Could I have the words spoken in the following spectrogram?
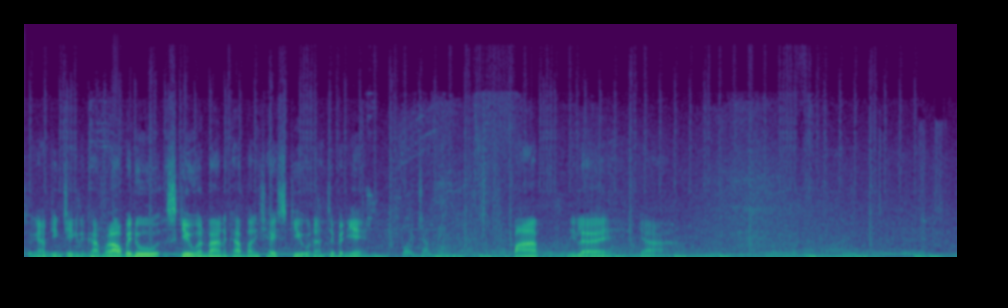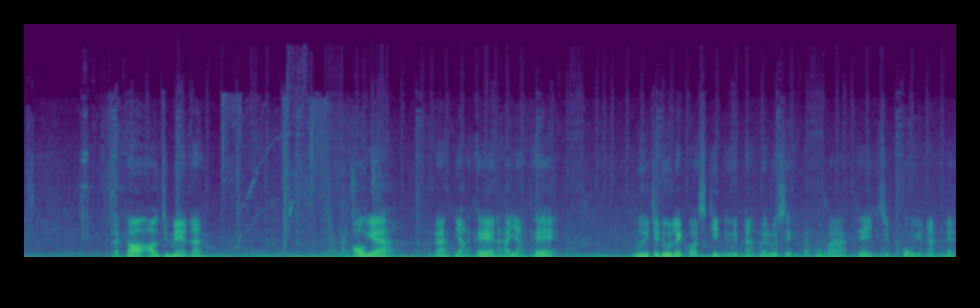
สวยงามจริง ๆ นะครับ เราไปดูสกิลกันบ้างนะครับ ตอนที่ใช้สกิลนะ จะเป็นงี้ Void jumping. ปั๊บนี่เลยย่า แล้วก็ Ultimate นะ โอ้ยเห็นไหมอย่างเท่นะฮะอย่างเท่ มือจะดูเล็กกว่าสกินอื่นนะ ไม่รู้สิ แต่ผมว่าเท่สุดคูลอยู่นะ เนี่ย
